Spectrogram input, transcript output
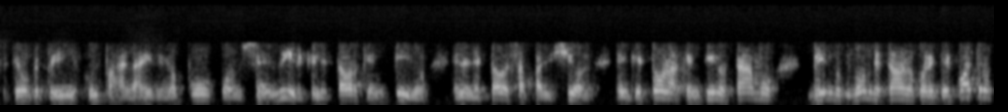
Te tengo que pedir disculpas al aire. No puedo concebir que el Estado argentino, en el estado de desaparición, en que todos los argentinos estábamos viendo dónde estaban los 44,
